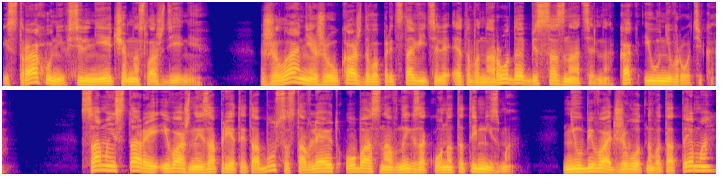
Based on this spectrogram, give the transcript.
и страх у них сильнее, чем наслаждение. Желание же у каждого представителя этого народа бессознательно, как и у невротика. Самые старые и важные запреты табу составляют оба основных закона тотемизма. Не убивать животного тотема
